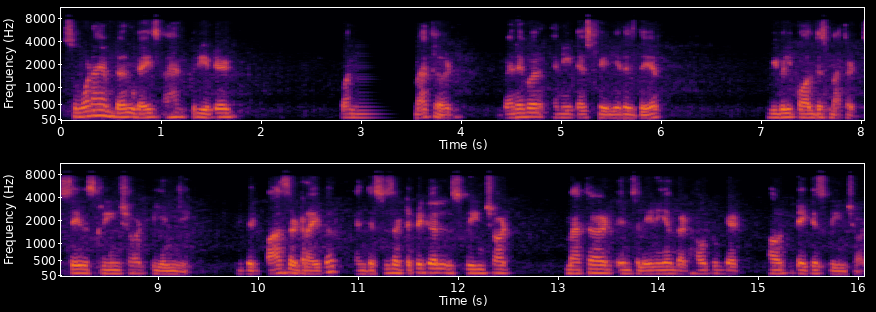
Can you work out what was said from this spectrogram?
So what I have done guys I have created one method. Whenever any test failure is there we will call this method. Save screenshot png we will pass the driver and this is a typical screenshot method in selenium that how to get how to take a screenshot.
